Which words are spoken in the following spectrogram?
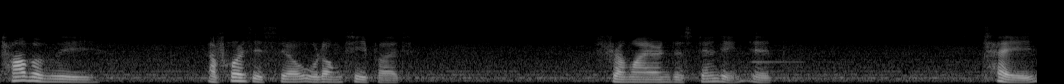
probably, of course, it's still oolong tea, but from my understanding, it tastes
